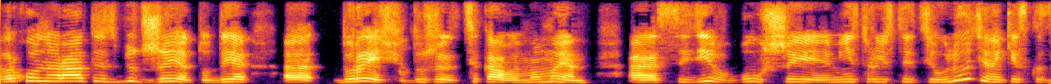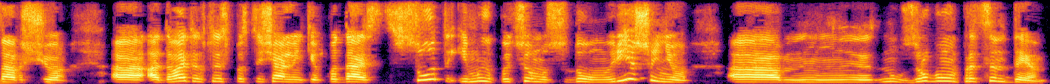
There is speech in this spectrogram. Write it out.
Верховної Ради з бюджету, де, е, до речі, дуже цікавий момент. е, Сидів бувший міністр юстиції Улютін, який сказав, що а давайте хтось з постачальників подасть в суд, і ми по цьому судовому рішенню ну, зробимо прецедент.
